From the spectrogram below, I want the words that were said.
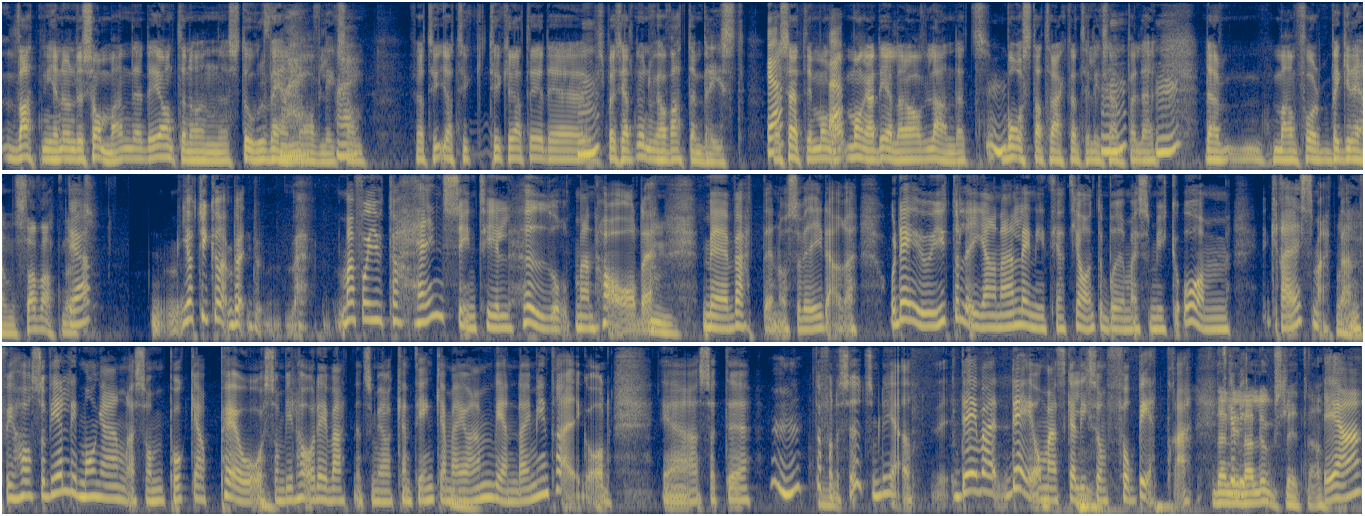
vattningen under sommaren, det är jag inte någon stor vän Nej, av. Liksom. nej. Mm. För jag, ty jag ty tycker att det är det, speciellt nu när vi har vattenbrist. Ja. Jag har sett i många, Ja. Mm. många delar av landet, Båstadtrakten till exempel, där, där man får begränsa vattnet. Ja. Jag tycker man får ju ta hänsyn till hur man har det Mm. med vatten och så vidare. Och det är ju ytterligare en anledning till att jag inte bryr mig så mycket om gräsmattan. För jag har så väldigt många andra som pockar på och som vill ha det vattnet som jag kan tänka mig att använda i min trädgård. Ja, så att, eh, mm, då får det se ut som det gör. Det var det om man ska liksom förbättra. Den Ska lilla vi, luggslitna. Ja,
